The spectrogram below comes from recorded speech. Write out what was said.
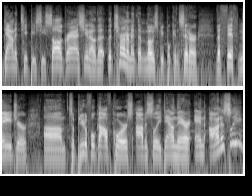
down at TPC Sawgrass, you know, the, the tournament that most people consider the fifth major. Um, it's a beautiful golf course, obviously, down there. And honestly,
